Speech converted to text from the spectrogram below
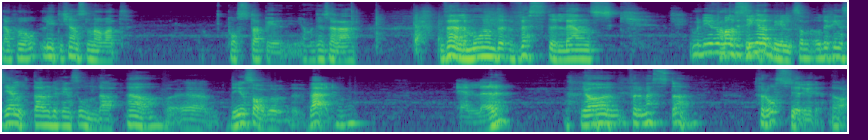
jag får lite känslan av att Postap är, ja, men det är en sån här välmående västerländsk... Ja, men det är en Fantasi. romantiserad bild som, och det finns hjältar och det finns onda. Ja. Eh, Det är ju en sagovärld. Eller? ja, för det mesta. För oss är det ju det. Ja,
